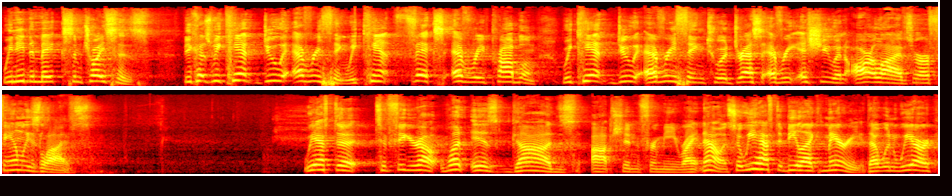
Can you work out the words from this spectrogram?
we need to make some choices. Because we can't do everything. We can't fix every problem. We can't do everything to address every issue in our lives or our families' lives. We have to, to figure out what is God's option for me right now. And so we have to be like Mary, that when we are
